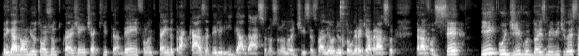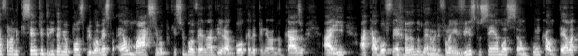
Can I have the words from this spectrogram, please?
Obrigado ao Newton junto com a gente aqui também, falando que tá indo para casa dele ligadaço no Sono Notícias. Valeu, Newton, um grande abraço para você. E o Digo 2022 está falando que 130 mil pontos para o Ibovespa é o máximo, porque se o governo abrir a boca, dependendo do caso, aí acabou ferrando mesmo. Ele falou: invisto sem emoção, com cautela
